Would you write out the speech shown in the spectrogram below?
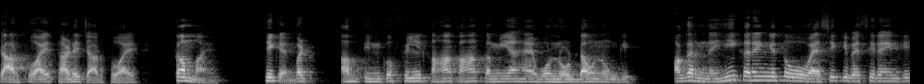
चार सौ आए, साढ़े चार सौ आए, कम आए। ठीक है बट अब इनको फिल कहाँ कहाँ कमियाँ हैं, वो नोट डाउन होंगी। अगर नहीं करेंगे तो वो वैसी की वैसी रहेंगी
